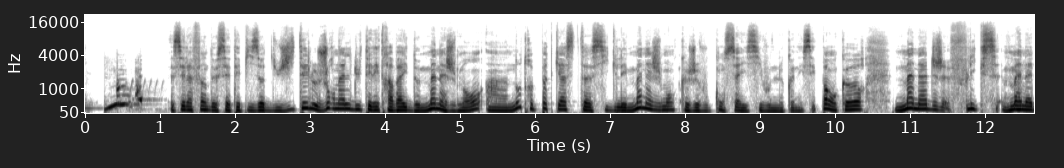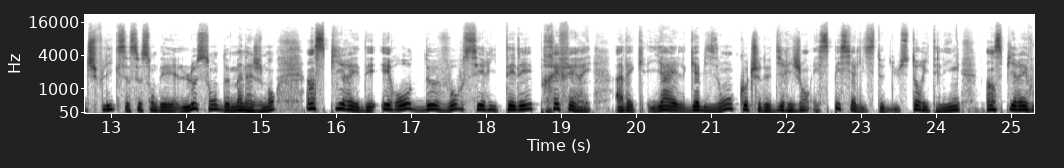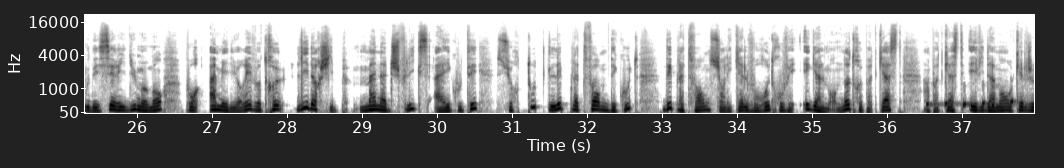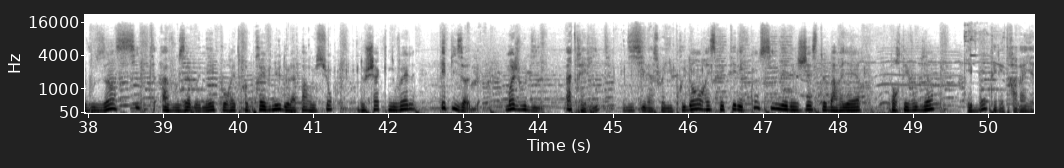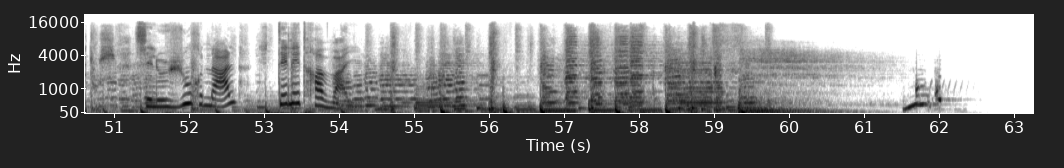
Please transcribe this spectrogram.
C'est la fin de cet épisode du JT, le journal du télétravail de management, un autre podcast siglé management que je vous conseille si vous ne le connaissez pas encore. Manageflix. Manageflix, ce sont des leçons de management inspirées des héros de vos séries télé préférées. Avec Yael Gabizon, coach de dirigeants et spécialiste du storytelling, inspirez-vous des séries du moment pour améliorer votre leadership. Manageflix à écouter sur toutes les plateformes d'écoute, des plateformes sur lesquelles vous retrouvez également notre podcast, un podcast évidemment auquel je vous incite à vous abonner pour être prévenu de la parution de chaque nouvel épisode. Moi je vous dis à très vite, d'ici là soyez prudents, respectez les consignes et les gestes barrières, portez-vous bien et bon télétravail à tous. C'est le journal du télétravail.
